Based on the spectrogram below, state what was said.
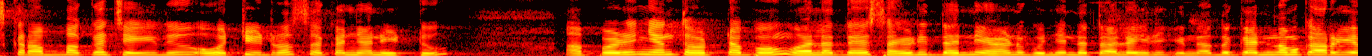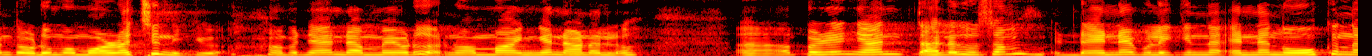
സ്ക്രബൊക്കെ ചെയ്ത് ഒ ഡ്രസ്സൊക്കെ ഞാൻ ഇട്ടു. അപ്പോഴും ഞാൻ തൊട്ടപ്പോൾ വലത്തെ സൈഡിൽ തന്നെയാണ് കുഞ്ഞിന്റെ തല ഇരിക്കുന്നത്. നമുക്കറിയാൻ തൊടുമ്പോൾ മുഴച്ച് നിൽക്കുക. അപ്പോൾ ഞാൻ എന്റെ അമ്മയോട് പറഞ്ഞു അമ്മ ഇങ്ങനെയാണല്ലോ അപ്പോഴും ഞാൻ തലേദിവസം എന്നെ വിളിക്കുന്ന എന്നെ നോക്കുന്ന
